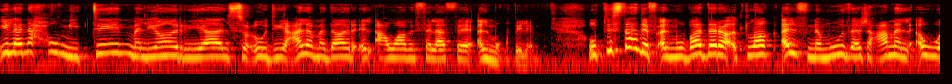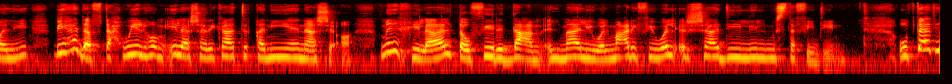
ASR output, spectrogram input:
إلى نحو 200 مليون ريال سعودي على مدار الأعوام الثلاثة المقبلة. وبتستهدف المبادرة إطلاق ألف نموذج عمل أولي بهدف تحويلهم إلى شركات تقنية ناشئة من خلال توفير الدعم المالي والمعرفي والإرشادي للمستفيدين. وبتأتي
